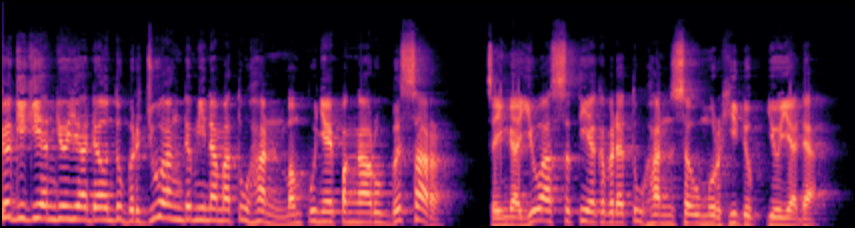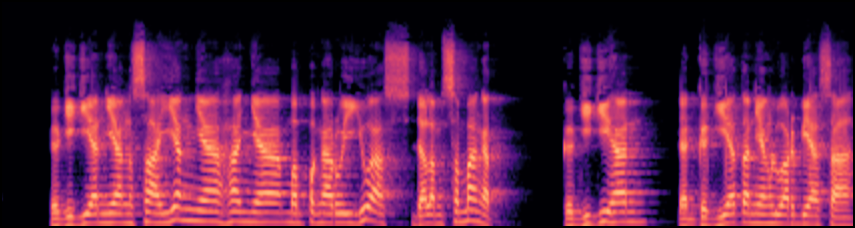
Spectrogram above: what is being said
Kegigihan Yoyada untuk berjuang demi nama Tuhan mempunyai pengaruh besar sehingga Yoas setia kepada Tuhan seumur hidup Yoyada. Kegigihan yang sayangnya hanya mempengaruhi Yoas dalam semangat, kegigihan, dan kegiatan yang luar biasa,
